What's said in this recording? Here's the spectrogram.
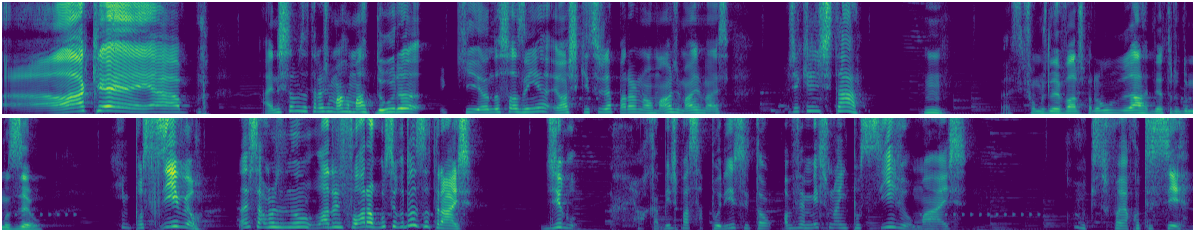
Uh, ok, uh, ainda estamos atrás de uma armadura que anda sozinha. Eu acho que isso já é paranormal demais, mas... Onde é que a gente tá? Hum, Parece que fomos levados para um lugar dentro do museu. Impossível! Nós estávamos no lado de fora alguns segundos atrás. Digo, eu acabei de passar por isso, então obviamente não é impossível, mas... Como que isso foi acontecer?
